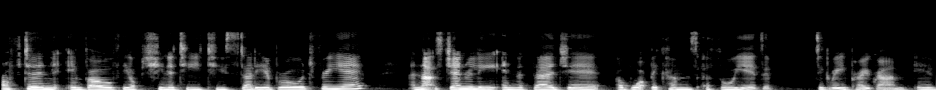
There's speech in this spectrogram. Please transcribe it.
often involve the opportunity to study abroad for a year and that's generally in the third year of what becomes a four year degree programme if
